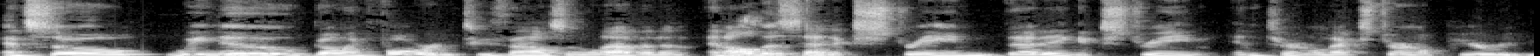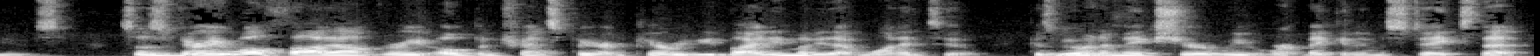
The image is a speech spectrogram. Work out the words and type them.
And so we knew going forward in 2011, and, and all this had extreme vetting, extreme internal and external peer reviews. So it was very well thought out, very open, transparent, peer reviewed by anybody that wanted to, because we wanted to make sure we weren't making any mistakes that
